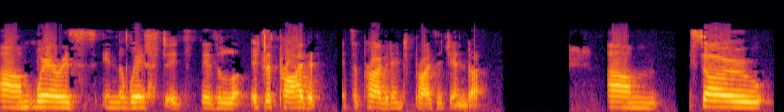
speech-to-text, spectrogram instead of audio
um, whereas in the West, it's there's a it's a private it's a private enterprise agenda. Um, so,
